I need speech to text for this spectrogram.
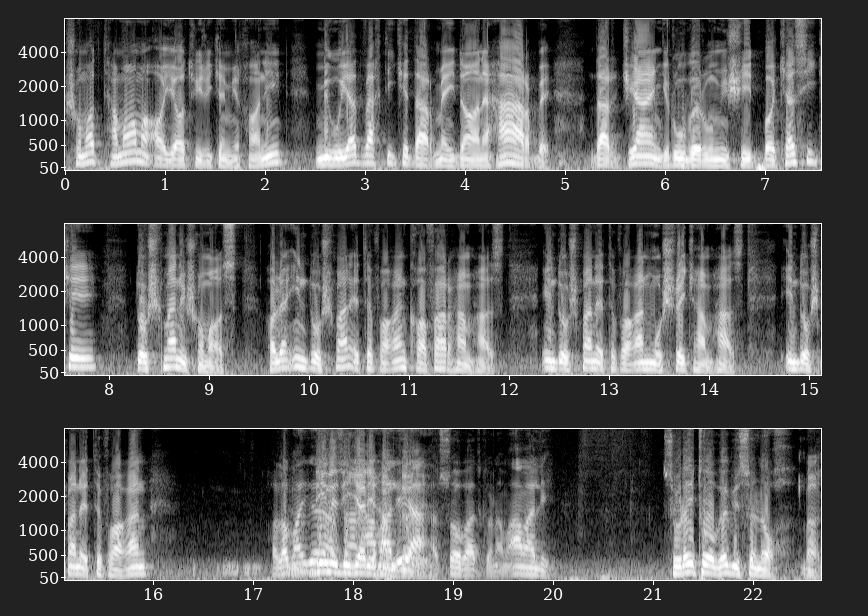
شما تمام آیاتی رو که می‌خوانید می‌گوید وقتی که در میدان حرب در جنگ روبرو میشید با کسی که دشمن شماست. حالا این دشمن اتفاقا کافر هم هست. این دشمن اتفاقا مشرک هم هست. این دشمن اتفاقا حالا من دین دیگری هم داره. صحبت کنم. عملی. سوره توبه 29 بله.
